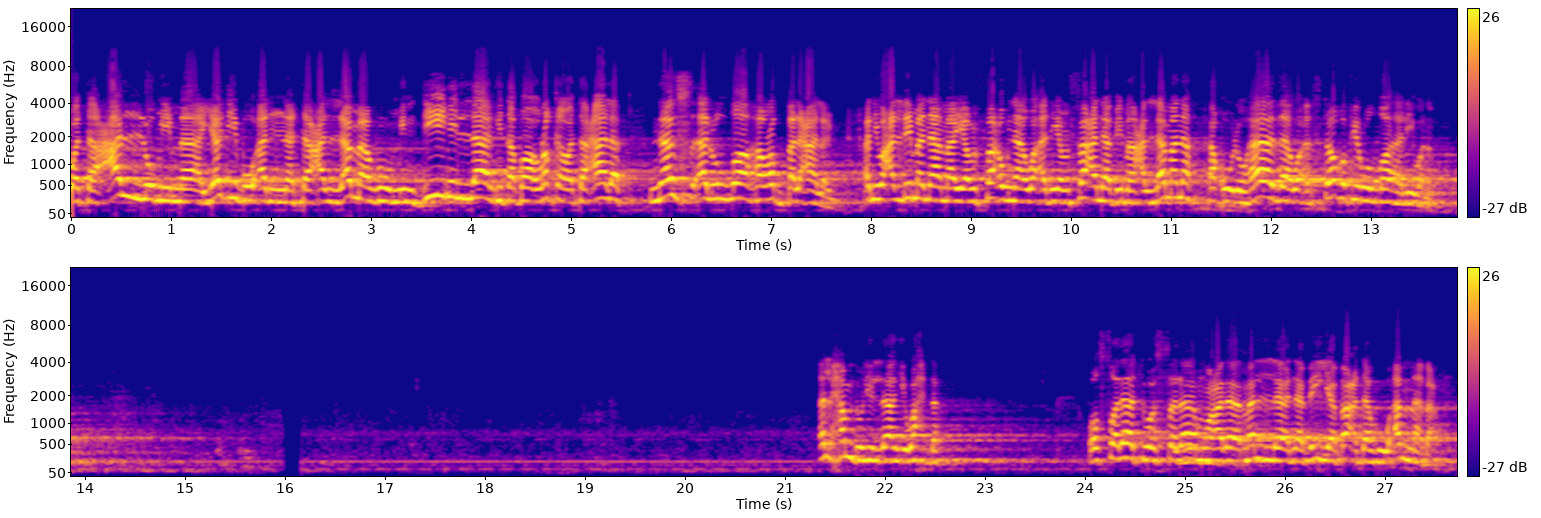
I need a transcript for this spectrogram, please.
وتعلم ما يجب أن نتعلم علمه من دين الله تبارك وتعالى نسأل الله رب العالمين أن يعلمنا ما ينفعنا وأن ينفعنا بما علمنا. أقول هذا وأستغفر الله لي ولكم. الحمد لله وحده والصلاة والسلام على من لا نبي بعده أما بعد.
